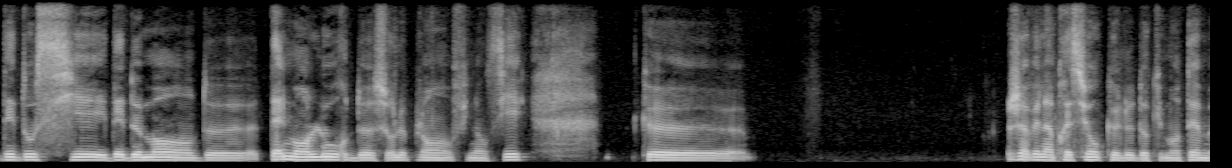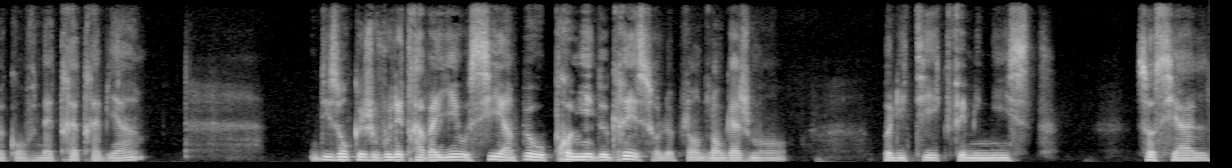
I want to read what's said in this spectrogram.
des dossiers, des demandes tellement lourdes sur le plan financier que j'avais l'impression que le documentaire me convenait très très bien. Disons que je voulais travailler aussi un peu au premier degré sur le plan de l'engagement politique, féministe, sociale,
